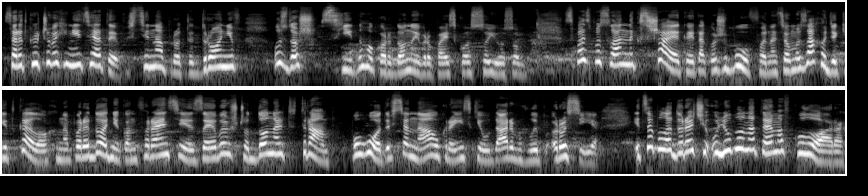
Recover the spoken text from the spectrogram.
Серед ключових ініціатив стіна проти дронів уздовж східного кордону Європейського союзу. Спецпосланник США, який також був на цьому заході, Кіт Келох, напередодні конференції заявив, що Дональд Трамп погодився на українські удари вглиб Росії, і це була, до речі, улюблена тема в кулуарах.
